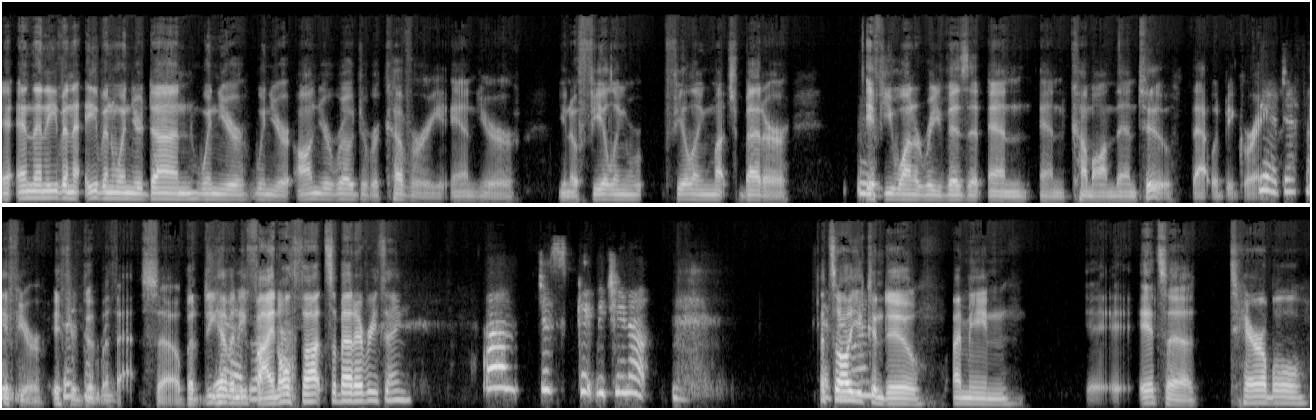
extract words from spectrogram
a- and then even even when you're done when you're when you're on your road to recovery and you're you know feeling feeling much better Mm. if you want to revisit and and come on then too that would be great Yeah, definitely. if you're if you're good with that so but do you have any final that. thoughts about everything Um, just keep me chin up. That's all you can do. I mean, it's a terrible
